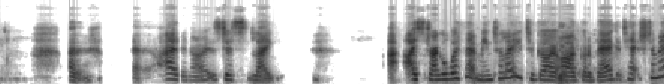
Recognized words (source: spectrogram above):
I don't, I don't know. It's just like I, I struggle with it mentally to go, oh, yeah. oh, I've got a bag attached to me.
